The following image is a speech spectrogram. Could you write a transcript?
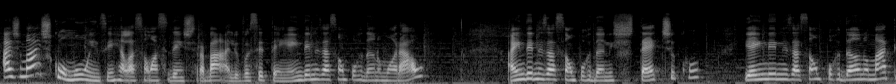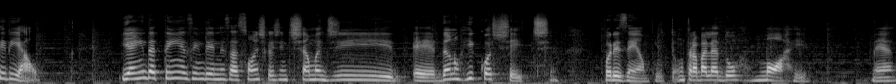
As mais comuns em relação ao acidente de trabalho, você tem a indenização por dano moral, a indenização por dano estético e a indenização por dano material. E ainda tem as indenizações que a gente chama de é, dano ricochete. Por exemplo, um trabalhador morre, né?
